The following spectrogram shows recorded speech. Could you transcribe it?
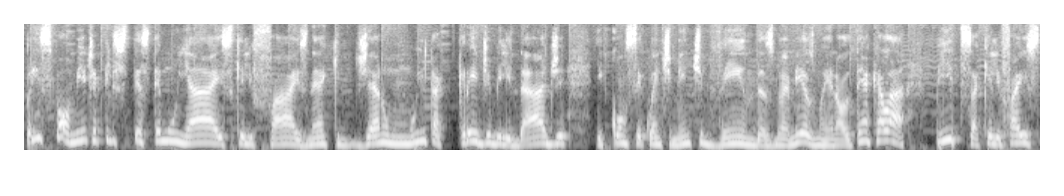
principalmente aqueles testemunhais que ele faz, né, que geram muita credibilidade e consequentemente vendas, não é mesmo, Reinaldo? Tem aquela pizza que ele faz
